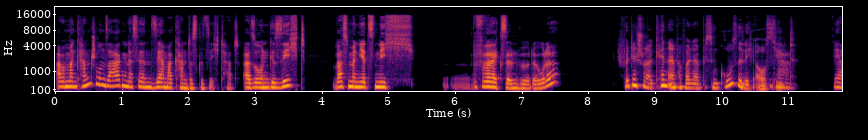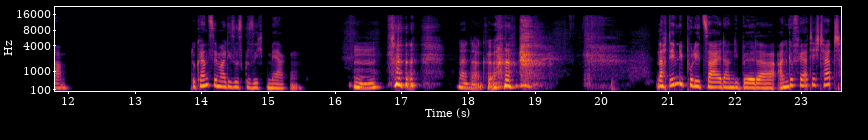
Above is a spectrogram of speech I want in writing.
Aber man kann schon sagen, dass er ein sehr markantes Gesicht hat. Also ein Gesicht, was man jetzt nicht verwechseln würde, oder? Ich würde ihn schon erkennen, einfach weil er ein bisschen gruselig aussieht. Ja. Du kannst dir mal dieses Gesicht merken. Mhm. Nein, danke. Nachdem die Polizei dann die Bilder angefertigt hat,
